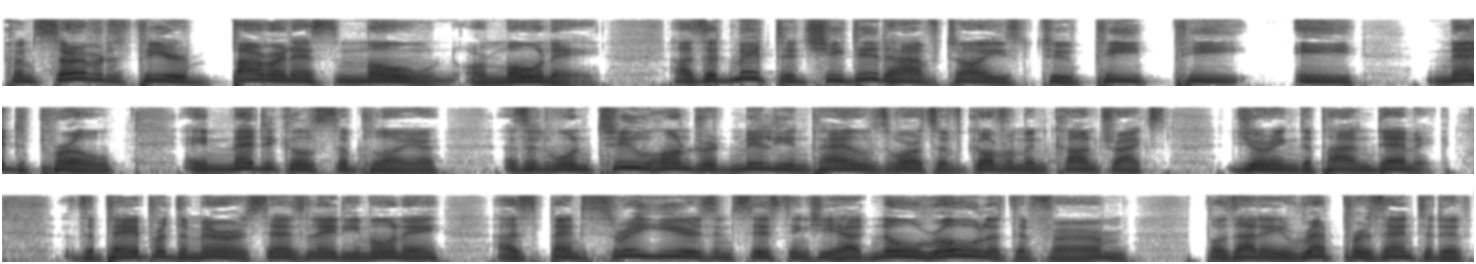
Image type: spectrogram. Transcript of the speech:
Conservative peer Baroness Moan, or Monet, has admitted she did have ties to PPE MedPro, a medical supplier, as it won £200 million worth of government contracts during the pandemic. The paper, The Mirror, says Lady Monet has spent three years insisting she had no role at the firm, but that a representative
